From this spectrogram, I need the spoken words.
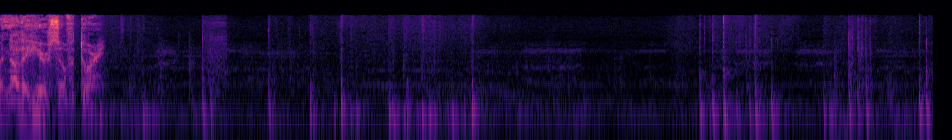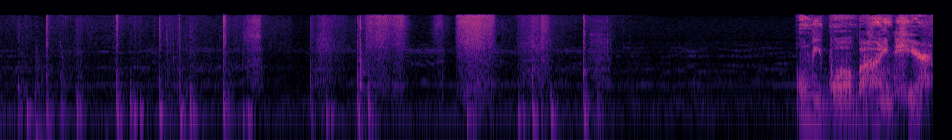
Another here, Salvatore. Only wall behind here.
